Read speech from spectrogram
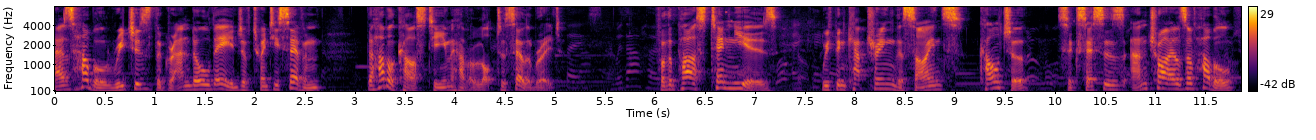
As Hubble reaches the grand old age of 27, the Hubblecast team have a lot to celebrate. For the past 10 years, we've been capturing the science, culture, successes and trials of Hubble,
